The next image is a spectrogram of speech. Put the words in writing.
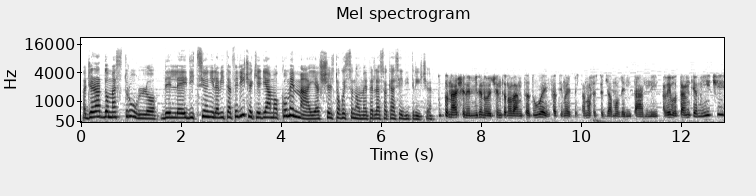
A Gerardo Mastrullo delle edizioni La Vita Felice chiediamo come mai ha scelto questo nome per la sua casa editrice. Tutto nasce nel 1992, infatti noi quest'anno festeggiamo vent'anni. Avevo tanti amici,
